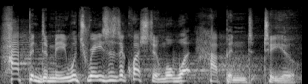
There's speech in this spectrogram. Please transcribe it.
happened to me, which raises a question well, what happened to you?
